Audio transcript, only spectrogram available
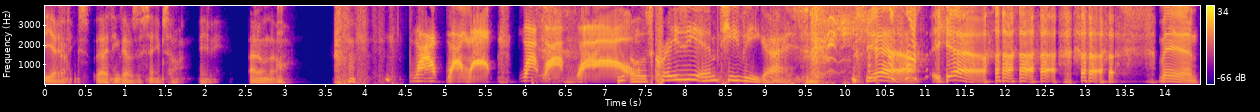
yeah, I think so. I think that was the same song. Maybe I don't know. wow wow wow wow wow wow Those crazy MTV guys. yeah yeah man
